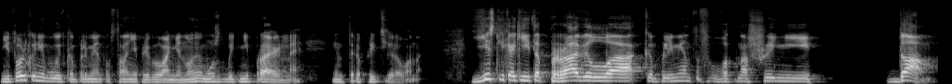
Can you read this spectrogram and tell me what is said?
не только не будет комплиментов в стране пребывания, но и может быть неправильно интерпретировано. Есть ли какие-то правила комплиментов в отношении дам,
